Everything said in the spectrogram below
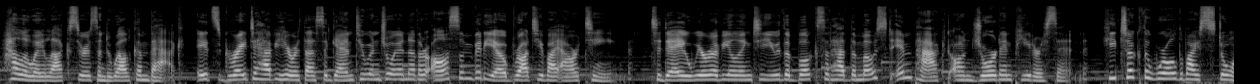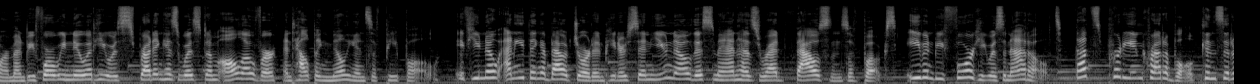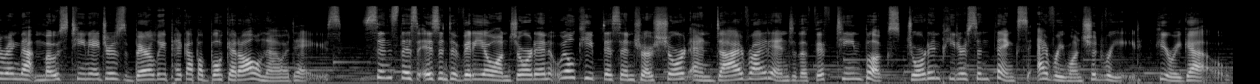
Hello, Aluxers, and welcome back. It's great to have you here with us again to enjoy another awesome video brought to you by our team. Today, we're revealing to you the books that had the most impact on Jordan Peterson. He took the world by storm, and before we knew it, he was spreading his wisdom all over and helping millions of people. If you know anything about Jordan Peterson, you know this man has read thousands of books, even before he was an adult. That's pretty incredible, considering that most teenagers barely pick up a book at all nowadays. Since this isn't a video on Jordan, we'll keep this intro short and dive right into the 15 books Jordan Peterson thinks everyone should read. Here we go.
